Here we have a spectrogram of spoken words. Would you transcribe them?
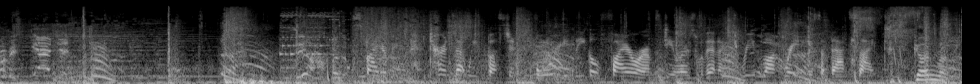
From his gadgets! Spider-Man, turns out we've busted four illegal firearms dealers within a three-block radius of that site. Gun running.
